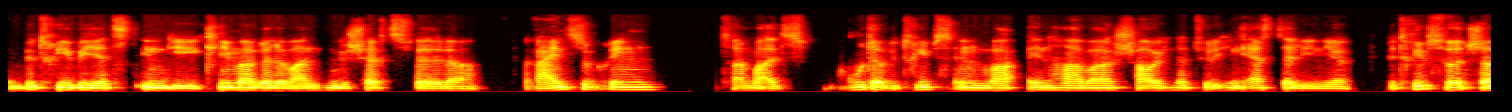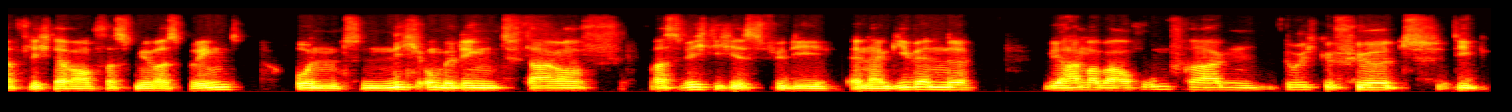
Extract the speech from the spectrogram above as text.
Betriebe jetzt in die klimarelevanten Geschäftsfelder reinzubringen. Sagen wir, als guter Betriebsinhaber schaue ich natürlich in erster Linie betriebswirtschaftlich darauf, was mir was bringt und nicht unbedingt darauf, was wichtig ist für die Energiewende. Wir haben aber auch Umfragen durchgeführt, die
